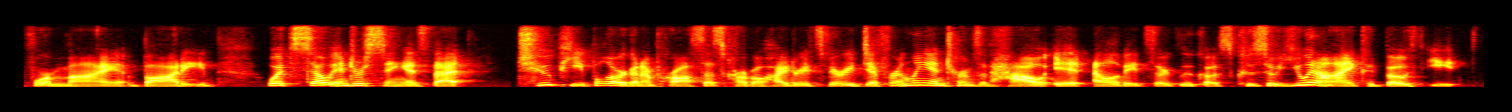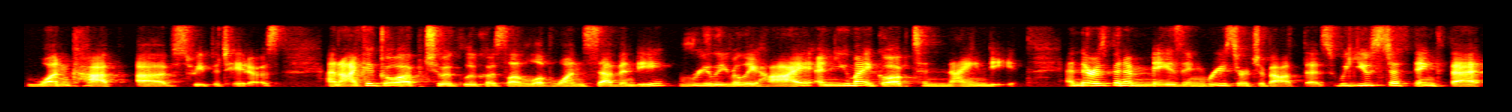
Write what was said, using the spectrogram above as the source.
for my body. What's so interesting is that two people are going to process carbohydrates very differently in terms of how it elevates their glucose. Because so you and I could both eat one cup of sweet potatoes, and I could go up to a glucose level of 170, really, really high, and you might go up to 90. And there's been amazing research about this. We used to think that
